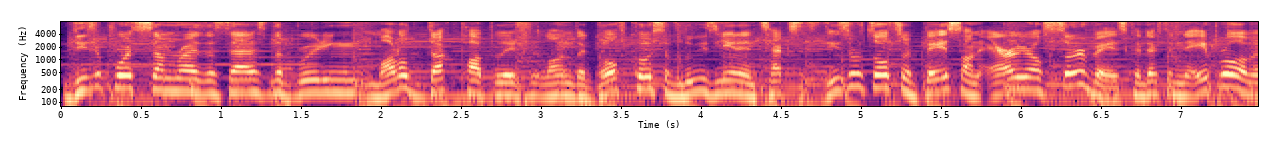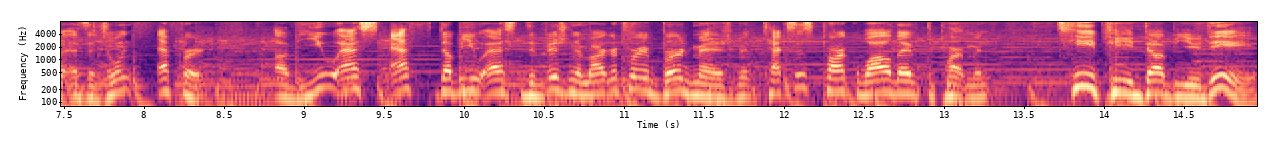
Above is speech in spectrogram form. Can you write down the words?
These reports summarize the status of the breeding mottled duck population along the Gulf Coast of Louisiana and Texas. These results are based on aerial surveys conducted in April as a joint effort of USFWS Division of Migratory Bird Management, Texas Park Wildlife Department, TPWD,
